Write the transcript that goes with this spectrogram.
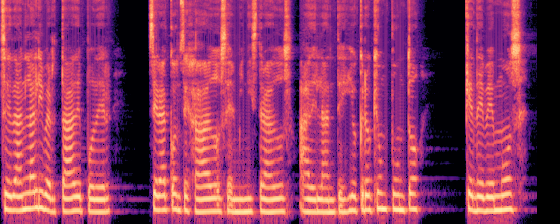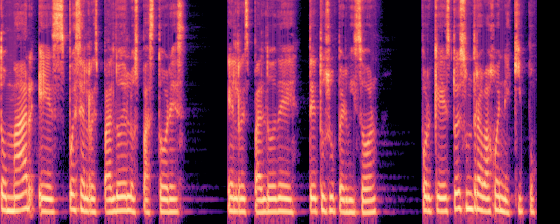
se dan la libertad de poder ser aconsejados, ser ministrados adelante. Yo creo que un punto que debemos tomar es pues el respaldo de los pastores el respaldo de, tu supervisor, porque esto es un trabajo en equipo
